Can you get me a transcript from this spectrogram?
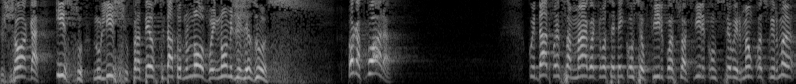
Joga isso no lixo para Deus te dar tudo novo em nome de Jesus. Joga fora. Cuidado com essa mágoa que você tem com seu filho, com a sua filha, com seu irmão, com a sua irmã.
